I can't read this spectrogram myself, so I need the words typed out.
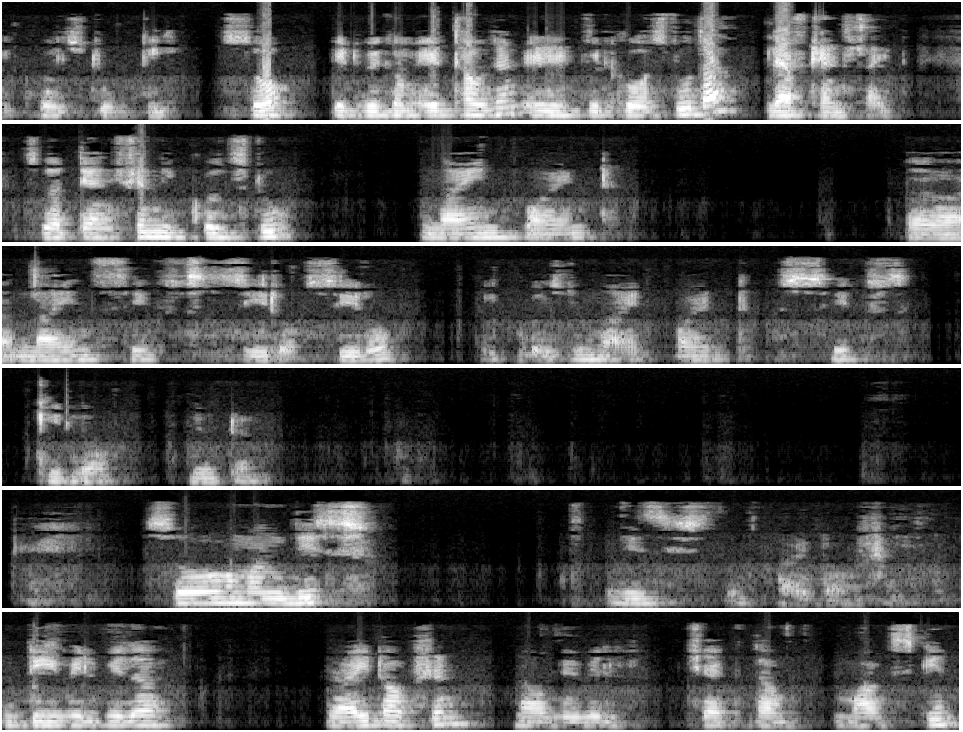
equals to t. So it become 8000 and it will goes to the left hand side. So the tension equals to 9.9600 uh, equals to 9.6 kilo newton so among this this is the right option. D will be the right option. Now we will check the mark scheme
